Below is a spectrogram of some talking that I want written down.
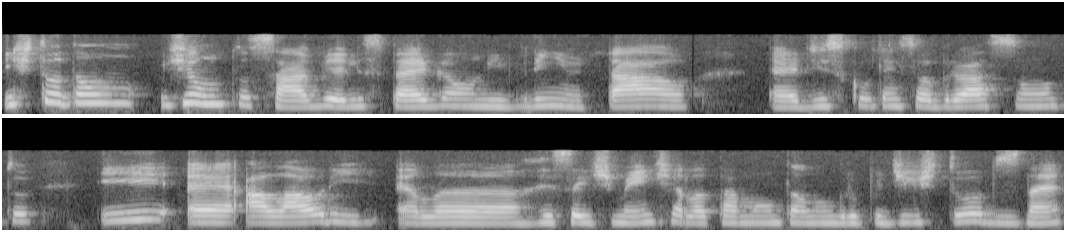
estudam juntos, sabe? Eles pegam um livrinho e tal, é, discutem sobre o assunto. E é, a Lauri, ela recentemente, ela está montando um grupo de estudos, né?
